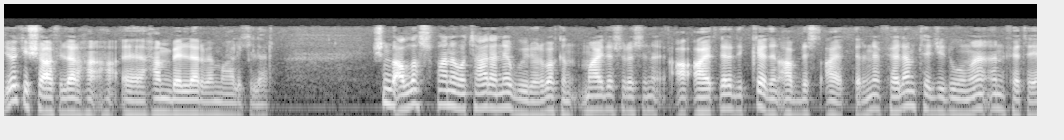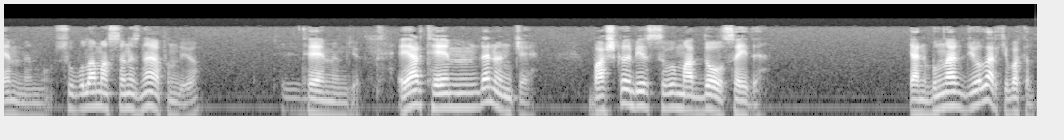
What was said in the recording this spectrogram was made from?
Diyor ki Şafiler, ha, ha, e, Hanbeliler ve Malikiler. Şimdi Allah subhanehu ve teala ne buyuruyor? Bakın Maide suresine ayetlere dikkat edin abdest ayetlerine. Felem tecidû mâen feteyemmemû. Su bulamazsanız ne yapın diyor? Teyemmüm. Teyemmüm diyor. Eğer teyemmümden önce başka bir sıvı madde olsaydı. Yani bunlar diyorlar ki bakın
